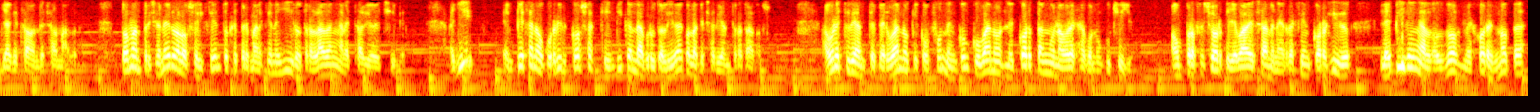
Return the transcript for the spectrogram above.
ya que estaban desarmados. Toman prisionero a los 600 que permanecían allí y lo trasladan al Estadio de Chile. Allí empiezan a ocurrir cosas que indican la brutalidad con la que serían tratados. A un estudiante peruano que confunden con cubano le cortan una oreja con un cuchillo. A un profesor que llevaba exámenes recién corregidos le piden a los dos mejores notas,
